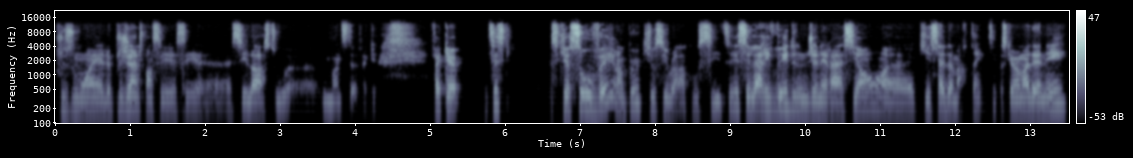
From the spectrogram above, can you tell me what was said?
plus ou moins, le plus jeune, je pense, c'est Lost ou, ou Monster. Fait que, fait que tu sais, ce qui a sauvé un peu QC Rock aussi, c'est l'arrivée d'une génération euh, qui est celle de Martin. Parce qu'à un moment donné,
